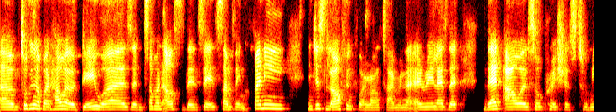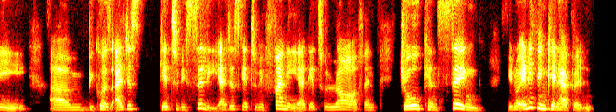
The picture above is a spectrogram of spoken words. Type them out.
um, talking about how our day was, and someone else then says something funny and just laughing for a long time. And I realized that that hour is so precious to me um, because I just get to be silly. I just get to be funny. I get to laugh and joke and sing. You know, anything can happen.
